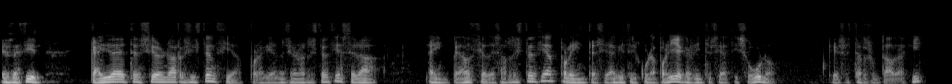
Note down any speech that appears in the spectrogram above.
Es decir, caída de tensión en la resistencia por aquella tensión en la resistencia será la impedancia de esa resistencia por la intensidad que circula por ella, que es la intensidad ISO1, que es este resultado de aquí,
